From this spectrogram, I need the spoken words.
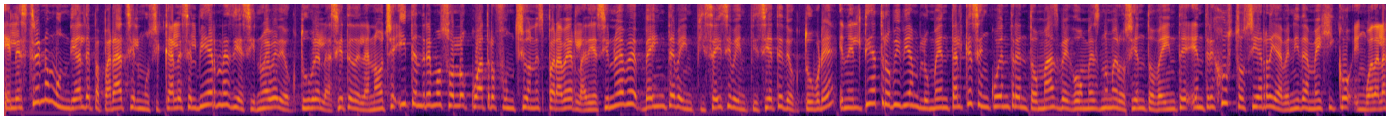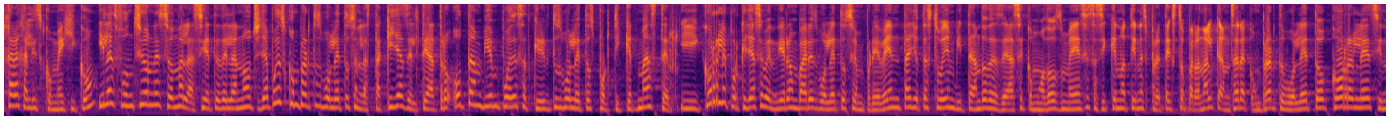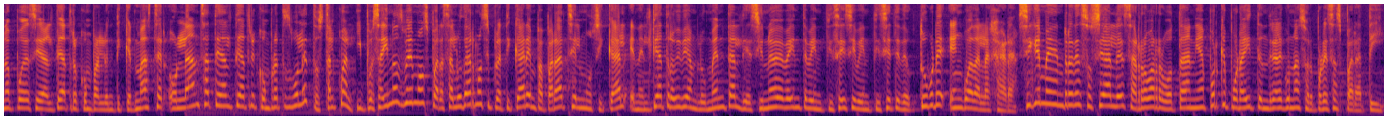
El estreno mundial de Paparazzi, el musical, es el viernes 19 de octubre a las 7 de la noche y tendremos solo cuatro funciones para verla, 19, 20, 26 y 27 de octubre, en el Teatro Vivian Blumenthal que se encuentra en Tomás B. Gómez número 120 entre Justo Sierra y Avenida México en Guadalajara, Jalisco, México. Y las funciones son a las 7 de la noche. Ya puedes comprar tus boletos en las taquillas del teatro o también puedes adquirir tus boletos por Ticketmaster. Y córrele porque ya se vendieron varios boletos en preventa. Yo te estuve invitando desde hace hace como dos meses, así que no tienes pretexto para no alcanzar a comprar tu boleto. Córrele, si no puedes ir al teatro, cómpralo en Ticketmaster o lánzate al teatro y compra tus boletos, tal cual. Y pues ahí nos vemos para saludarnos y platicar en Paparazzi el musical en el Teatro Vivian Blumenthal 19, 20, 26 y 27 de octubre en Guadalajara. Sígueme en redes sociales, arroba Robotania, porque por ahí tendré algunas sorpresas para ti.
